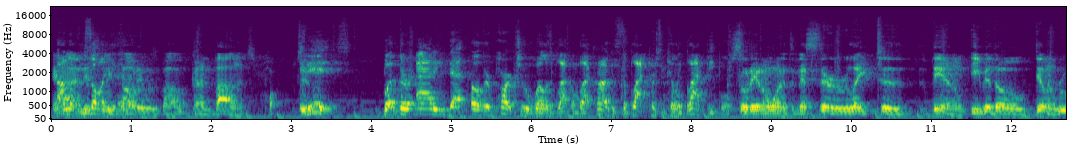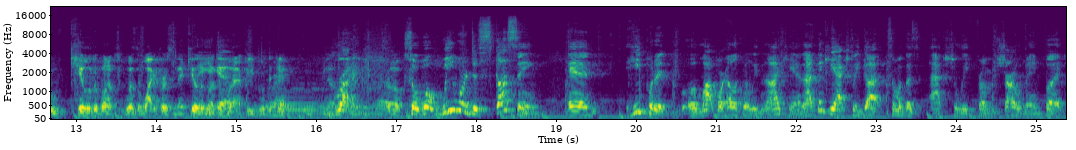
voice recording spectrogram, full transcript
And I don't know I if you saw any initially of that. thought it was about gun violence. part- It is, but they're adding that other part to it. Well, it's black on black crime because it's the black person killing black people. So they don't want it to necessarily relate to them, even though Dylann Roof killed a bunch was a white person that killed There a you bunch of black people. That, you know, Right. So, okay. So what we were discussing, and he put it a lot more eloquently than I can. And I think he actually got some of this actually from Charlamagne. But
